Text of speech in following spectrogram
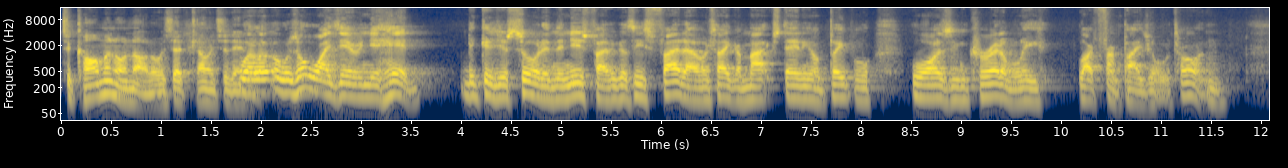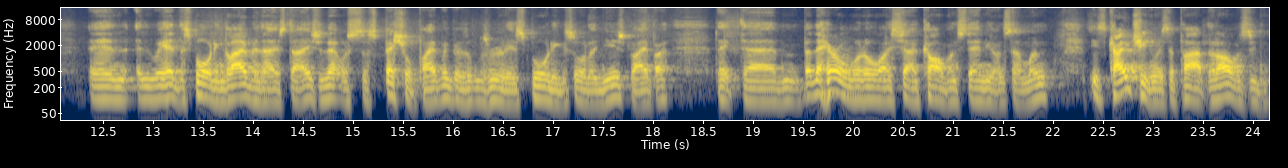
to Coleman or not, or was that coincidental? Well, it was always there in your head because you saw it in the newspaper because his photo of taking a Mark standing on people was incredibly like front page all the time. And, and we had the Sporting Globe in those days, and that was a special paper because it was really a sporting sort of newspaper. That, um, but the Herald would always show Coleman standing on someone. His coaching was the part that I was in,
